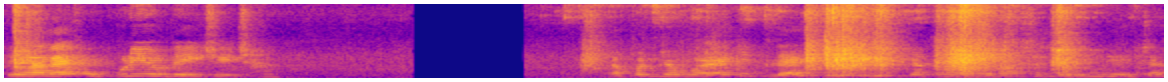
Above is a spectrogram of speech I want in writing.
ते आलाय उकळी येऊ द्यायची छान. आपण ज्या वड्या घेतल्या त्या थोड्या अशा करून घ्यायच्या.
